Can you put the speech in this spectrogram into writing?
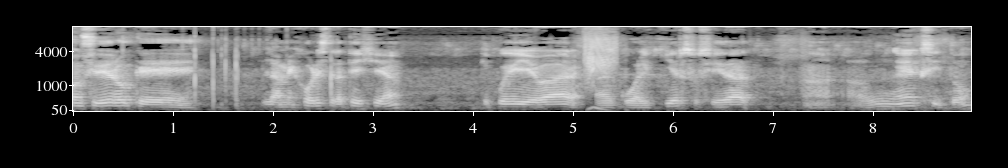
considero que la mejor estrategia que puede llevar a cualquier sociedad a, un éxito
